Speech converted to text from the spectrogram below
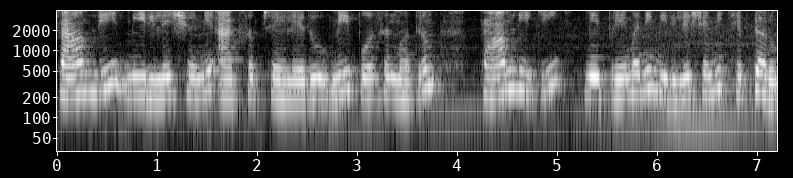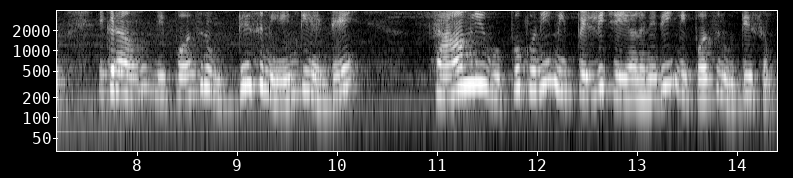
ఫ్యామిలీ మీ రిలేషన్ని యాక్సెప్ట్ చేయలేదు. మీ పర్సన్ మాత్రం ఫ్యామిలీకి మీ ప్రేమని మీ రిలేషన్ని చెప్పారు. ఇక్కడ మీ పర్సన్ ఉద్దేశం ఏంటి అంటే ఫ్యామిలీ ఒప్పుకొని మీ పెళ్ళి చేయాలనేది మీ పర్సన్ ఉద్దేశం.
